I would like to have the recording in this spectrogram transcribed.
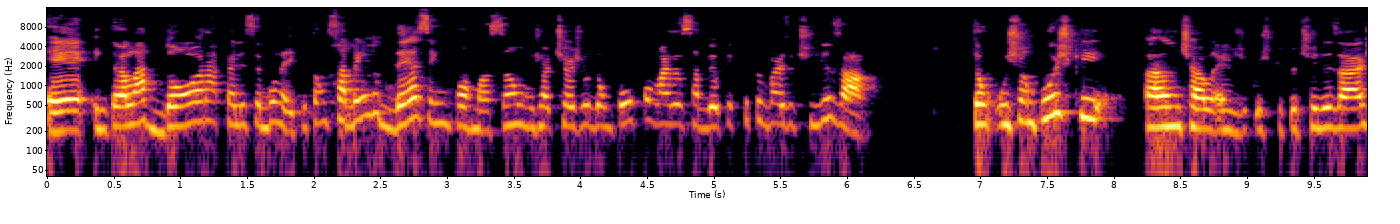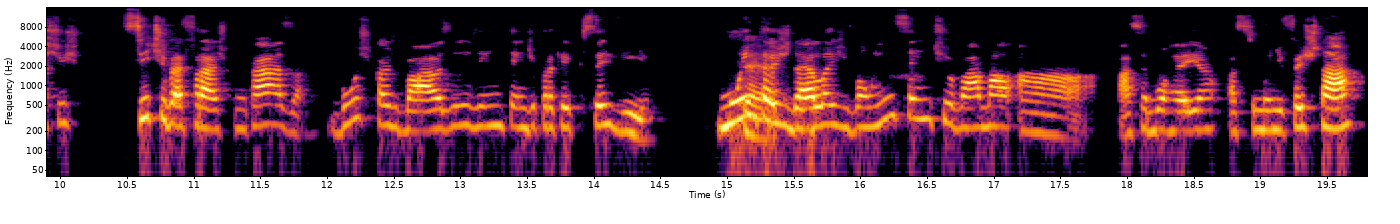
É, então ela adora a pele seborreica. Então, sabendo dessa informação, já te ajuda um pouco mais a saber o que, que tu vais utilizar. Então, os shampoos que antialérgicos que tu utilizaste, se tiver frasco em casa, busca as bases e entende para que, que servia. Muitas Certo. delas vão incentivar a, a, a seborreia a se manifestar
